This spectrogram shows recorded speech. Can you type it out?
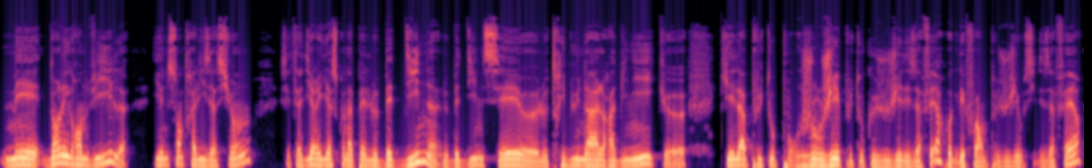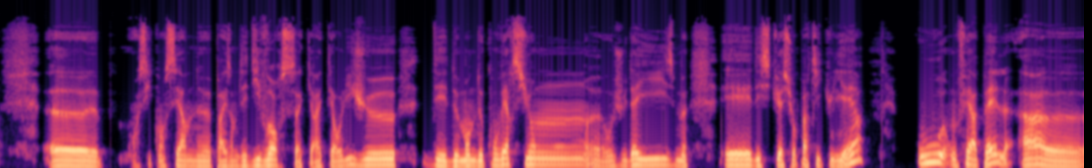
Mais dans les grandes villes, il y a une centralisation, c'est-à-dire il y a ce qu'on appelle le Beddin. Le Beddin, c'est euh, le tribunal rabbinique euh, qui est là plutôt pour jauger plutôt que juger des affaires, quoique des fois on peut juger aussi des affaires. Euh, en ce qui concerne euh, par exemple des divorces à caractère religieux, des demandes de conversion euh, au judaïsme et des situations particulières où on fait appel à, euh,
